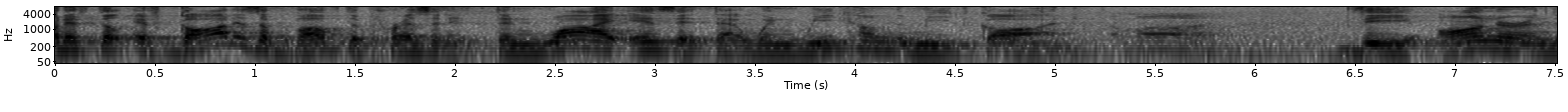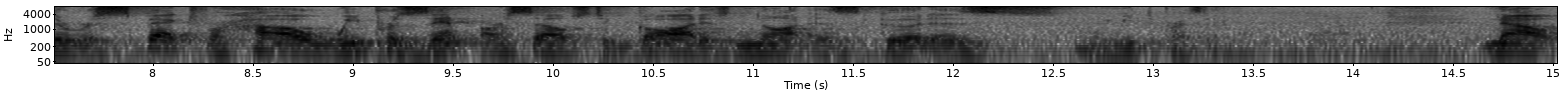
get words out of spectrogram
But if, the, if God is above the president, then why is it that when we come to meet God, the honor and the respect for how we present ourselves to God is not as good as when we meet the president? Now,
